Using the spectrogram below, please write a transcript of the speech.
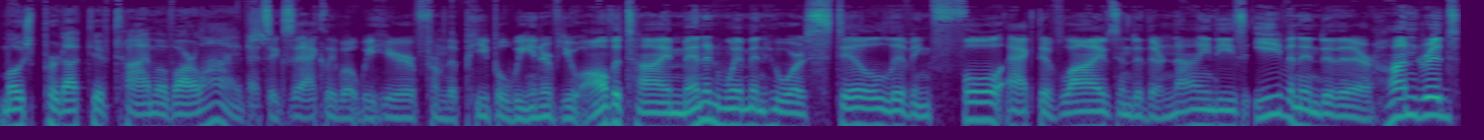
most productive time of our lives. That's exactly what we hear from the people we interview all the time men and women who are still living full active lives into their 90s, even into their hundreds,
